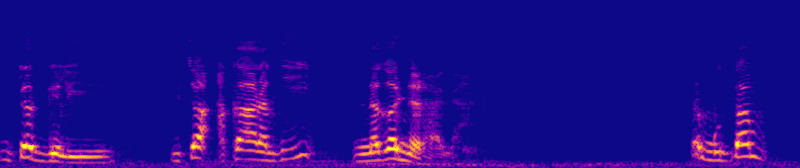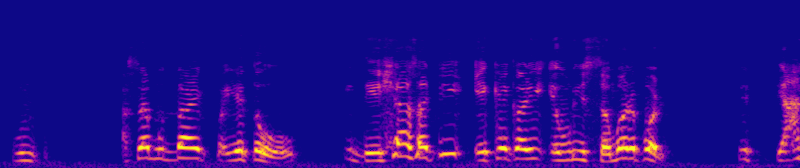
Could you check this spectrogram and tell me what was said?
तुटत गेली. तिचा आकार अगदी नगण्य राहिला. तर मुद्दाम असा मुद्दा एक येतो की देशासाठी एकेकाळी एवढी समर्पण आणि त्याग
